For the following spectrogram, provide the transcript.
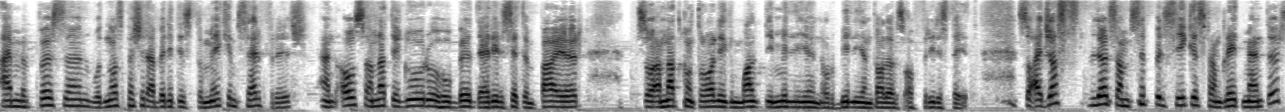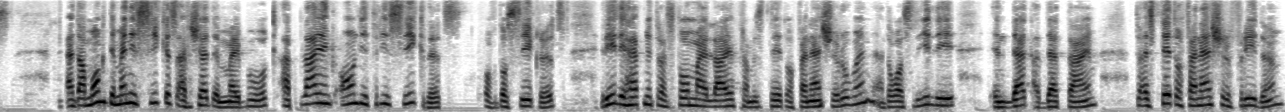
I'm a person with no special abilities to make himself rich. And also, I'm not a guru who built a real estate empire. So I'm not controlling multi-million or billion dollars of real estate. So I just learned some simple secrets from great mentors. And among the many secrets I've shared in my book, applying only three secrets of those secrets really helped me transform my life from a state of financial ruin, and I was really in debt at that time, to a state of financial freedom.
